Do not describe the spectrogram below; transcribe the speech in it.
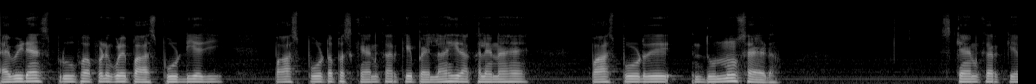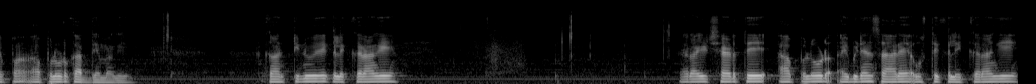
ਐਵੀਡੈਂਸ ਪ੍ਰੂਫ ਆਪਣੇ ਕੋਲੇ ਪਾਸਪੋਰਟ ਦੀ ਹੈ ਜੀ। ਪਾਸਪੋਰਟ ਆਪਾਂ ਸਕੈਨ ਕਰਕੇ ਪਹਿਲਾਂ ਹੀ ਰੱਖ ਲੈਣਾ ਹੈ। ਪਾਸਪੋਰਟ ਦੇ ਦੋਨੋਂ ਸਾਈਡ ਸਕੈਨ ਕਰਕੇ ਆਪਾਂ ਅਪਲੋਡ ਕਰ ਦੇਵਾਂਗੇ। ਕੰਟੀਨਿਊ ਤੇ ਕਲਿੱਕ ਕਰਾਂਗੇ। ਰਾਈਟ ਸਾਈਡ ਤੇ ਅਪਲੋਡ ਐਵੀਡੈਂਸ ਆ ਰਿਹਾ, ਉਸ ਤੇ ਕਲਿੱਕ ਕਰਾਂਗੇ।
